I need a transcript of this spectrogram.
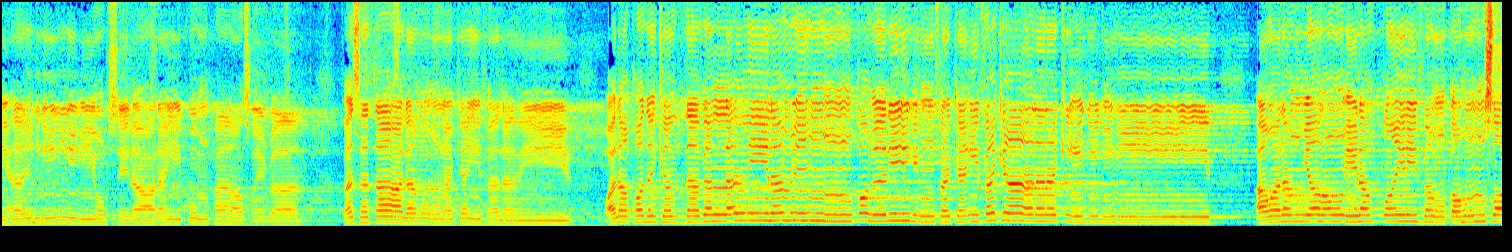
أن يرسل عليكم حاصبا فستعلمون كيف نذير. ولقد كذب الذين من قبلهم فكيف كان نكير؟ أولم يروا إلى الطير فوقهم صافات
